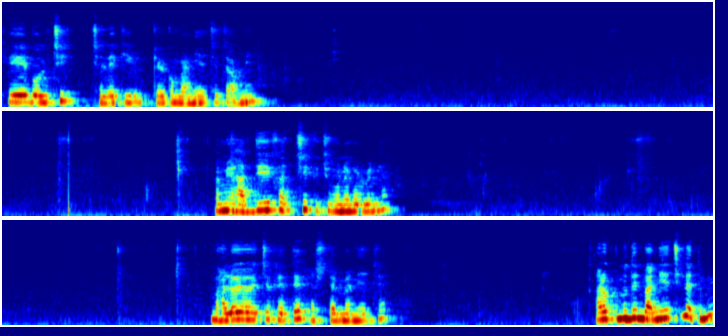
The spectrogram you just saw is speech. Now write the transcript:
খেয়ে বলছি ছেলে কি কীরকম বানিয়েছে চাউমিন। আমি হাত দিয়ে খাচ্ছি, কিছু মনে করবেন না। ভালোই হয়েছে খেতে ফার্স্ট টাইম বানিয়েছে। আরও কোনো দিন বানিয়েছিলে তুমি?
